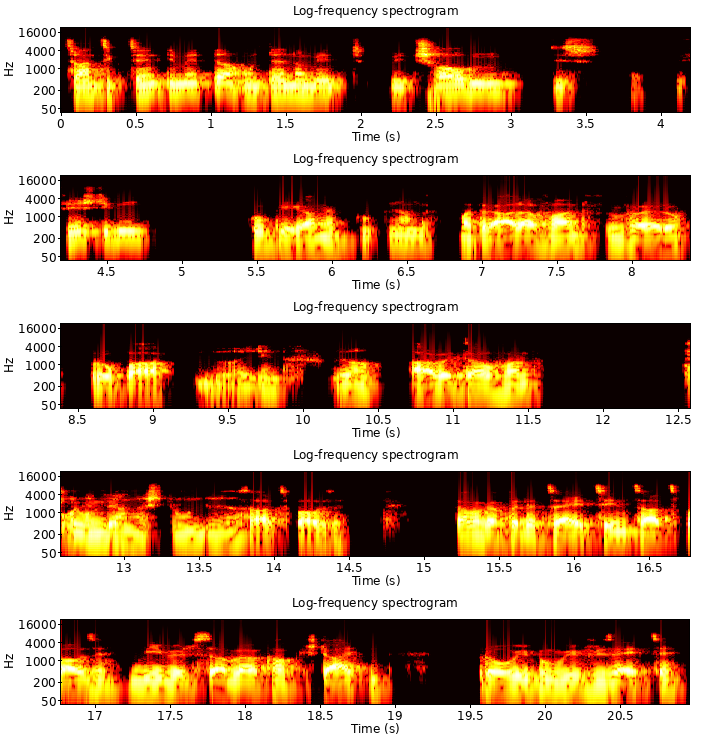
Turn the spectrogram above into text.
20 Zentimeter und dann mit, mit Schrauben das befestigen. Gut gegangen. Gut gegangen. Materialaufwand 5 Euro pro Paar. Ja, ich denke, ja, Arbeitsaufwand, Stunde. lange Stunde. Ja. Satzpause. Da wir gerade bei der Zeit sind, Satzpause, wie würdest du ein Workout gestalten? Pro Übung wie viele Sätze?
